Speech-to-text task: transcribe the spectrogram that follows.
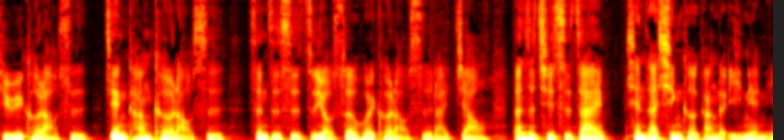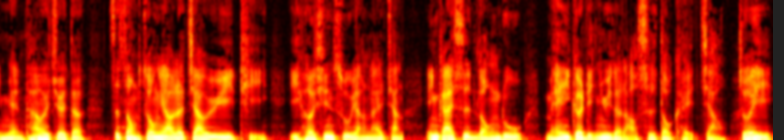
体育科老师、健康科老师。甚至是只有社会科老师来教，但是其实，在现在新课纲的意念里面，他会觉得这种重要的教育议题，以核心素养来讲，应该是融入每一个领域的老师都可以教。所以，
